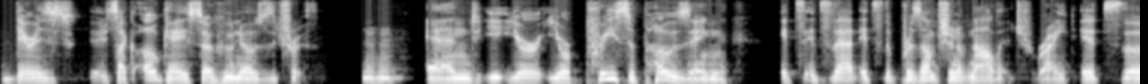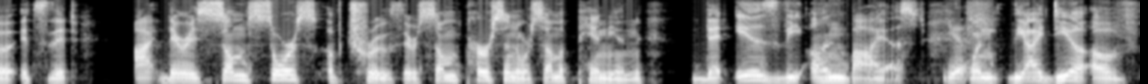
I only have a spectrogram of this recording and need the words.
there is it's like okay so who knows the truth mm-hmm. and you're you're presupposing it's it's that it's the presumption of knowledge right it's the it's that I, there is some source of truth there's some person or some opinion that is the unbiased yes when the idea of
